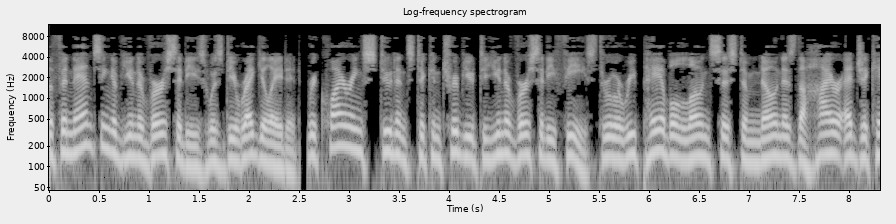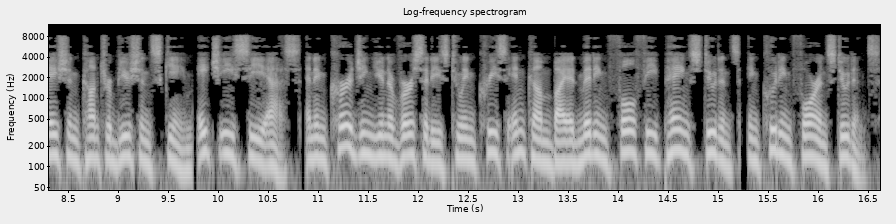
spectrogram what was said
The financing of universities was deregulated, requiring students to contribute to university fees through a repayable loan system known as the Higher Education Contribution Scheme and encouraging universities to increase income by admitting full fee-paying students, including foreign students.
